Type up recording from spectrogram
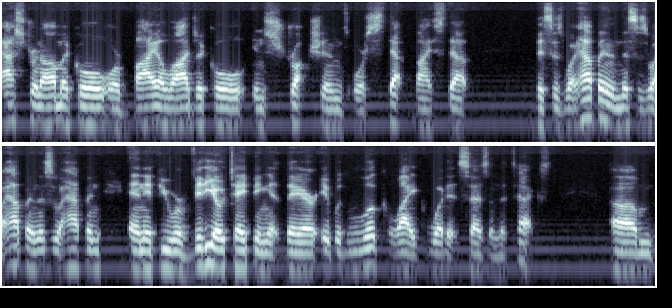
astronomical or biological instructions or step by step. This is what happened, and this is what happened, and this is what happened. And if you were videotaping it there, it would look like what it says in the text. Um,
